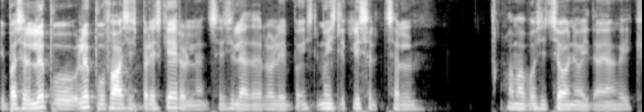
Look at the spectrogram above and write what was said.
juba selle lõpu, lõpufaasis päris keeruline, et see Siledal oli mõistlik lihtsalt seal oma positsiooni hoida ja kõik.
